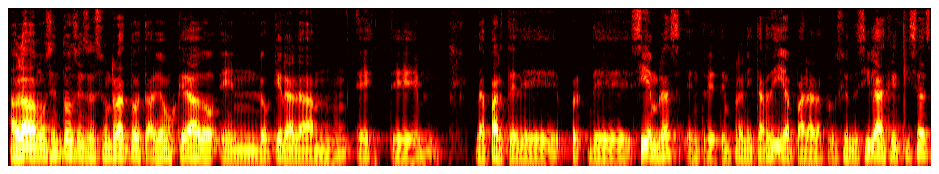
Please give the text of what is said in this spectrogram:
Hablábamos entonces hace un rato, habíamos quedado en lo que era la, mm, este, la parte de, siembras entre temprana y tardía para la producción de silaje, quizás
